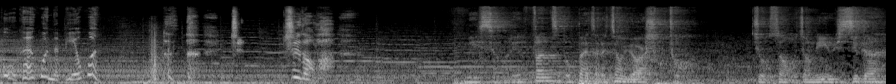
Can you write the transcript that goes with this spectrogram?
不该问的别问。知知道了。没想到连番子都败在了江鱼儿手中，就算我将林雨吸干，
